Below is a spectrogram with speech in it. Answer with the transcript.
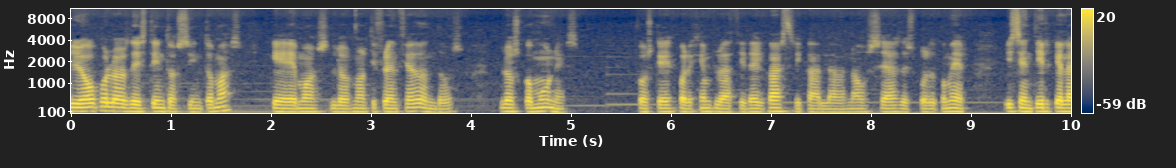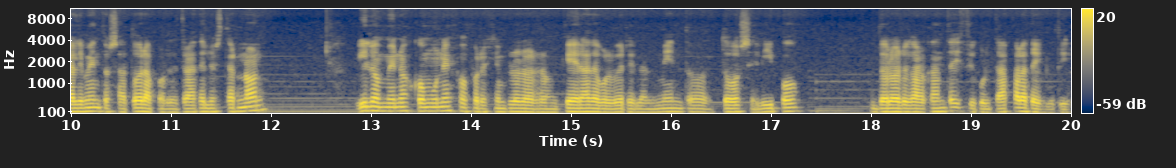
y luego por los distintos síntomas, que hemos, los hemos diferenciado en dos. Los comunes, pues que es por ejemplo la acidez gástrica, las náuseas después de comer y sentir que el alimento se atora por detrás del esternón. Y los menos comunes, pues por ejemplo la ronquera, devolver el alimento, tos, el hipo, dolor de garganta y dificultad para deglutir.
